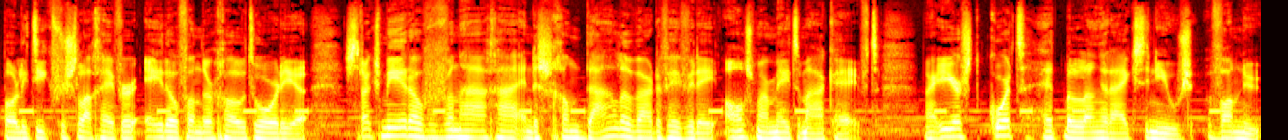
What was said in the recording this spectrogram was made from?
Politiek verslaggever Edo van der Goot hoorde je. Straks meer over Van Haga en de schandalen waar de VVD alsmaar mee te maken heeft. Maar eerst kort het belangrijkste nieuws van nu.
